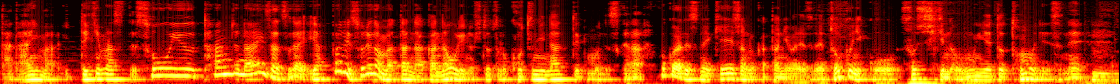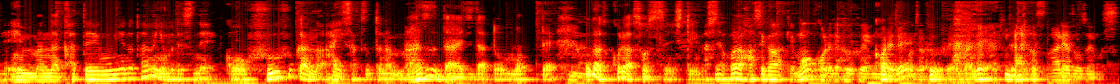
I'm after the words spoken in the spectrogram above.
ただいま、行ってきますって、そういう単純な挨拶が、やっぱりそれがまた仲直りの一つのコツになっていくもんですから、僕はですね、経営者の方にはですね、特にこう、組織の運営とともにですね、うん円満な家庭運営のためにもですね、こう、夫婦間の挨拶というのはまず大事だと思って、僕はこれは率先しています。これは長谷川家もこれで夫婦円満これで夫婦円満でやってます。ありがとうございます。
